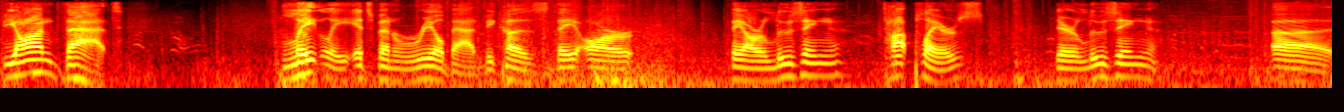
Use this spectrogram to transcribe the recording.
beyond that, lately it's been real bad because they are they are losing top players. They're losing uh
